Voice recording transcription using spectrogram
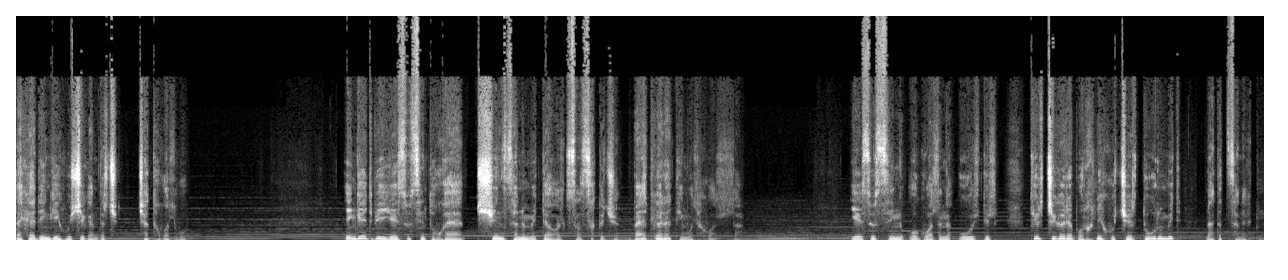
дахиад энгийн хүн шиг амьдарч чадах болов уу? Ингээд би Есүсийн тухай шин сонин мэдээ олж сонсох гэж байдгаараа тэмүүлэх боллоо. Есүсийн үг болон үйлдэл тэр чигээрээ Бурхны хүчээр дүүрэн мэд надад санагдана.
